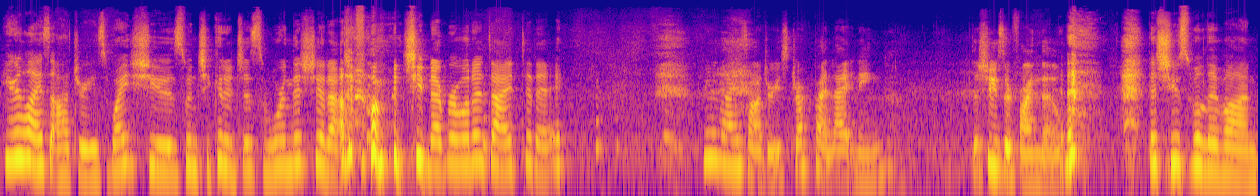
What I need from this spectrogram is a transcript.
Here lies Audrey's white shoes when she could have just worn the shit out of them and she never would have died today. Here lies Audrey, struck by lightning. The shoes are fine though. The shoes will live on.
